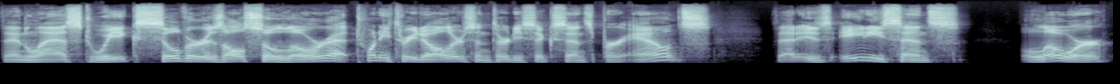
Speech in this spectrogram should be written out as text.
than last week. Silver is also lower at $23.36 per ounce. That is 80 cents lower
